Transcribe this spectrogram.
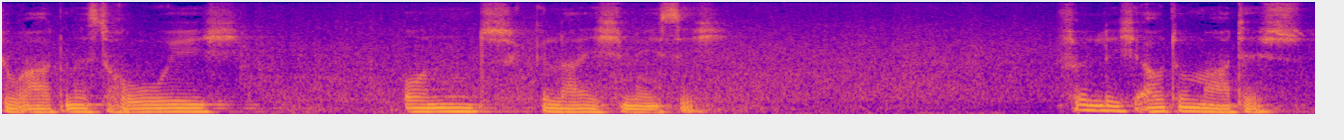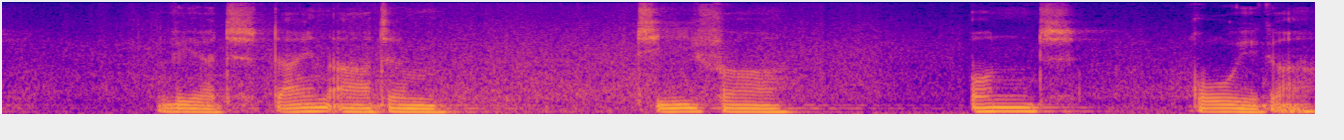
Du atmest ruhig und gleichmäßig, völlig automatisch wird dein Atem tiefer und ruhiger.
